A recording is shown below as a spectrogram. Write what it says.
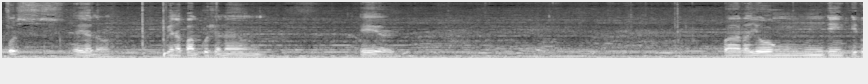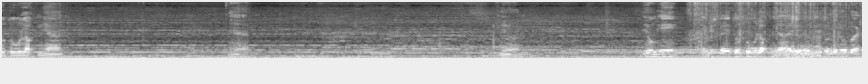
Tapos, ayan o. Pinapump ko siya ng air. Para yung ink itutulak niya. Ayan. Yun. Yung ink, imbis na itutulak niya, ayun, dito lumabas.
